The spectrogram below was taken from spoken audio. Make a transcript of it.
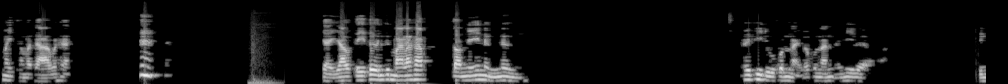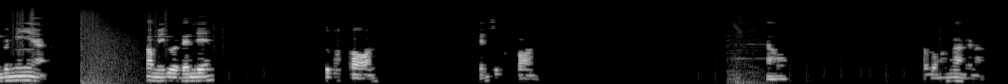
ไม่ธรรมดาเว้ยฮะใหญ่ยาวตีตื้นขึ้นมาแล้วครับ ตอนนี้หนึ่งหนึ่งให้พี่ดูคนไหนก็คนนั้นไอ้นี่เลยอะเป็นคนนี้อะรอบนี้ดูเด่นเด่นสุภกรเป็นสุภกรเราลงข้างล่างกันนะ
